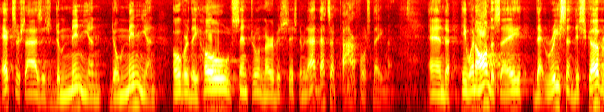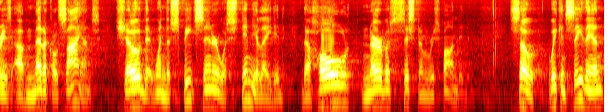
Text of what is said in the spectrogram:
exercises dominion, dominion over the whole central nervous system. And that, that's a powerful statement. And uh, he went on to say that recent discoveries of medical science showed that when the speech center was stimulated, the whole nervous system responded. So we can see then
